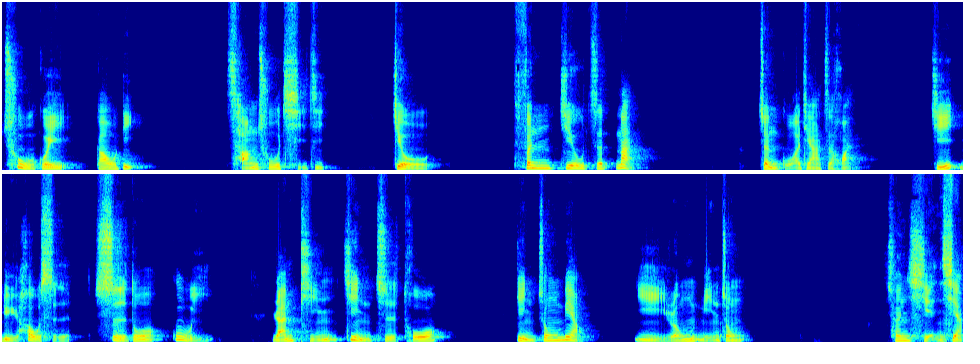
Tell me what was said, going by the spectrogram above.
处归高地，常出奇迹，就。分纠之难，正国家之患，及吕后时，事多故矣。然平静自托，定宗庙，以容民中，称贤相，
